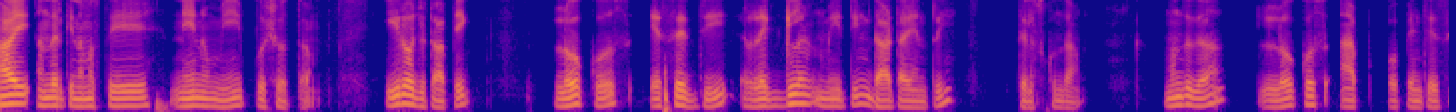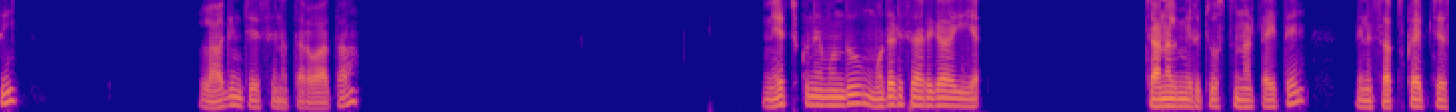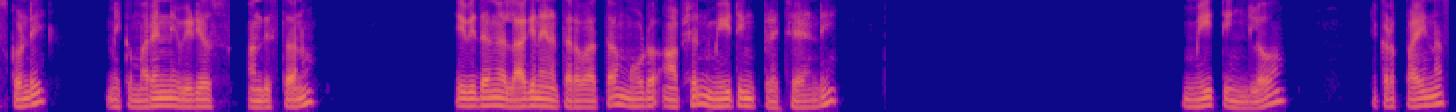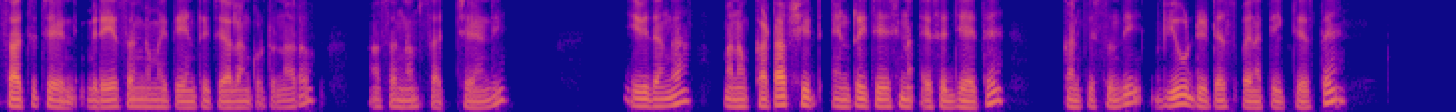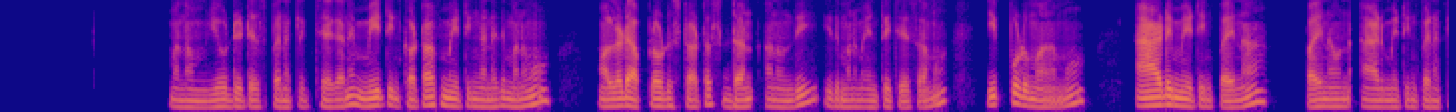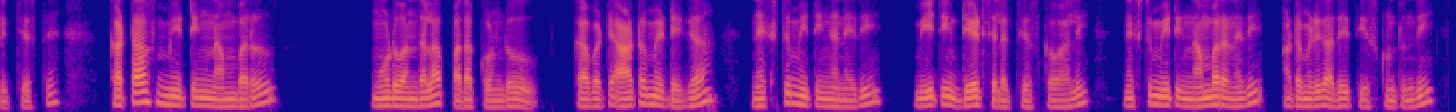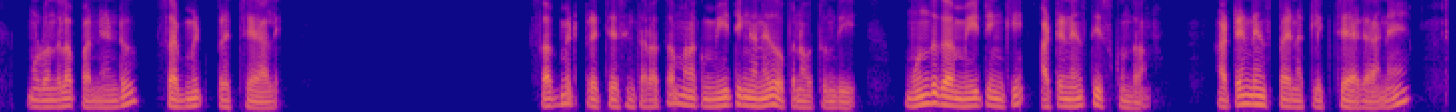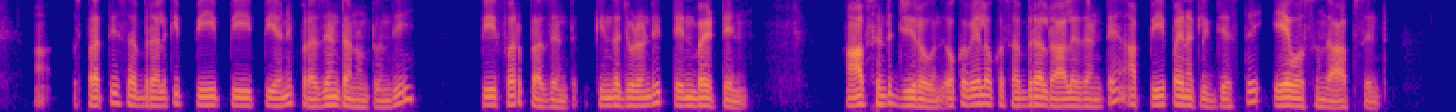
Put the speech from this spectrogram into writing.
Hi అందరికీ నమస్తే. నేను మీ పురుషోత్తం. ఈరోజు topic LOKOS SHG regular meeting data entry తెలుసుకుందాం. ముందుగా లోకోస్ యాప్ ఓపెన్ చేసి లాగిన్ చేసిన తర్వాత నేర్చుకునే ముందు మొదటిసారిగా ఈ ఛానల్ మీరు చూస్తున్నట్టయితే దీన్ని సబ్స్క్రైబ్ చేసుకోండి. మీకు మరిన్ని వీడియోస్ అందిస్తాను. ఈ విధంగా లాగిన్ అయిన తర్వాత మూడో ఆప్షన్ మీటింగ్ ప్రెస్ చేయండి. మీటింగ్లో ఇక్కడ పైన సర్చ్ చేయండి. మీరు ఏ సంఘం అయితే ఎంట్రీ చేయాలనుకుంటున్నారో ఆ సంఘం సెర్చ్ చేయండి. ఈ విధంగా మనం కట్ ఆఫ్ షీట్ ఎంట్రీ చేసిన ఎస్హెచ్జి అయితే కనిపిస్తుంది. వ్యూ డీటెయిల్స్ పైన క్లిక్ చేస్తే మనం వ్యూ డీటెయిల్స్ పైన క్లిక్ చేయగానే మీటింగ్ కట్ ఆఫ్ మీటింగ్ అనేది మనము ఆల్రెడీ అప్లోడ్ స్టాటస్ డన్ అని ఉంది. ఇది మనం ఎంట్రీ చేసాము. ఇప్పుడు మనము యాడ్ మీటింగ్ పైన పైన ఉన్న యాడ్ మీటింగ్ పైన క్లిక్ చేస్తే కట్ ఆఫ్ మీటింగ్ నంబరు మూడు వందల పదకొండు. కాబట్టి ఆటోమేటిక్గా నెక్స్ట్ మీటింగ్ అనేది మీటింగ్ డేట్ సెలెక్ట్ చేసుకోవాలి. నెక్స్ట్ మీటింగ్ నంబర్ అనేది ఆటోమేటిక్గా అదే తీసుకుంటుంది. మూడు వందల పన్నెండు సబ్మిట్ ప్రెస్ చేయాలి. సబ్మిట్ ప్రెస్ చేసిన తర్వాత మనకు మీటింగ్ అనేది ఓపెన్ అవుతుంది. ముందుగా మీటింగ్కి అటెండెన్స్ తీసుకుందాం. అటెండెన్స్ పైన క్లిక్ చేయగానే ప్రతి సభ్యురాలకి పీపీపీ అని ప్రజెంట్ అని ఉంటుంది. పీ ఫర్ ప్రజెంట్ కింద చూడండి ten by ten. Absent zero ఉంది. ఒకవేళ ఒక సభ్యురాలు రాలేదంటే ఆ పీ పైన క్లిక్ చేస్తే ఏ వస్తుంది ఆబ్సెంట్?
